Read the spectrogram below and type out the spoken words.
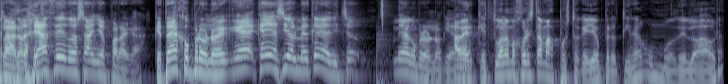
claro, de hace dos años para acá. Que te hayas comprado uno, que, que hayas ido al mercado y hayas dicho, me voy a comprar un Nokia. A tío". ver, que tú a lo mejor estás más puesto que yo, pero ¿tiene algún modelo ahora?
